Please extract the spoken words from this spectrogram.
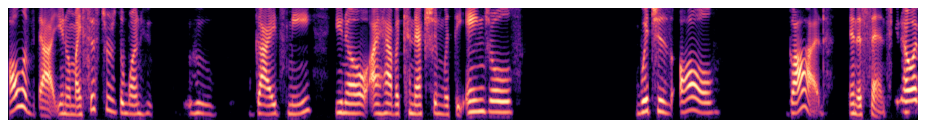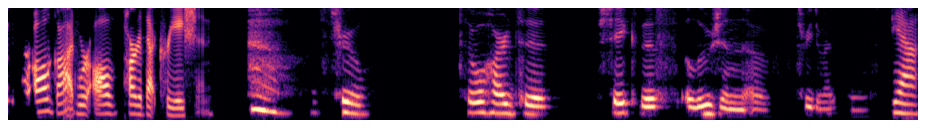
all of that. You know, my sister's the one who who guides me. You know, I have a connection with the angels, which is all God in a sense. You know, I mean, we're all God. We're all part of that creation. That's true. So hard to shake this illusion of three dimensions. Yeah.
